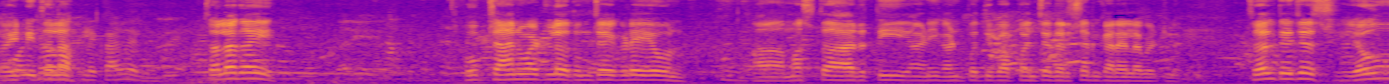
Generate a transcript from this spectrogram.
थँक्यू चला. ताई. खूप छान वाटलं तुमच्या इकडे येऊन. हा, मस्त आरती आणि गणपती बाप्पांचे दर्शन करायला भेटलं. चल तेजस येऊ.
